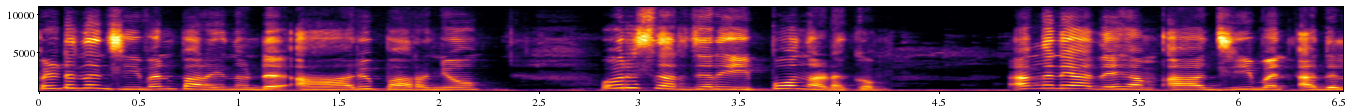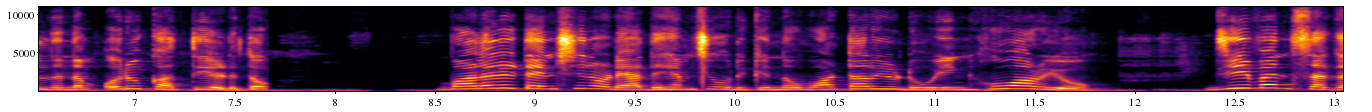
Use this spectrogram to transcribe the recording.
പെട്ടെന്ന് ജീവൻ പറയുന്നുണ്ട് ആരു പറഞ്ഞു? ഒരു സർജറി ഇപ്പോൾ നടക്കും. അങ്ങനെ അദ്ദേഹം ആ ജീവൻ അതിൽ നിന്നും ഒരു കത്തിയെടുത്തു വളരെ ടെൻഷനോടെ അദ്ദേഹം ചോദിക്കുന്നു what are you doing who are you Jeevan സക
